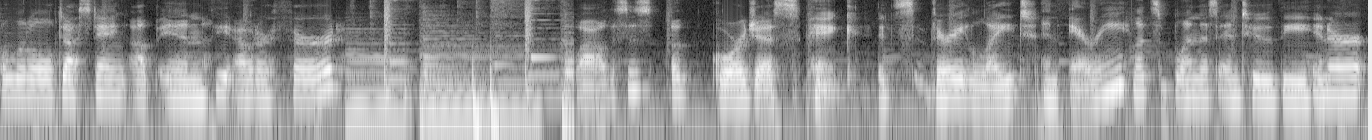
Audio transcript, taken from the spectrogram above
a little dusting up in the outer third. Wow, this is a gorgeous pink. It's very light and airy. Let's blend this into the inner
